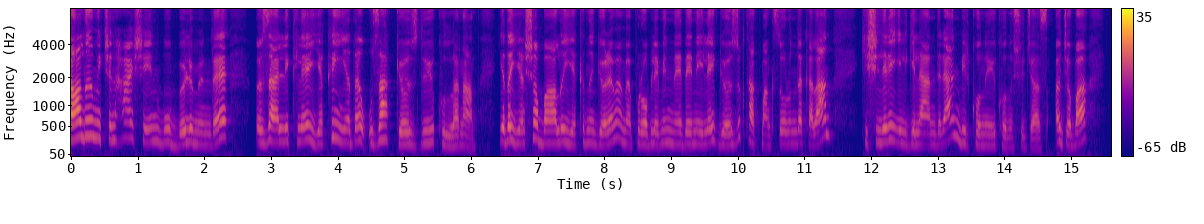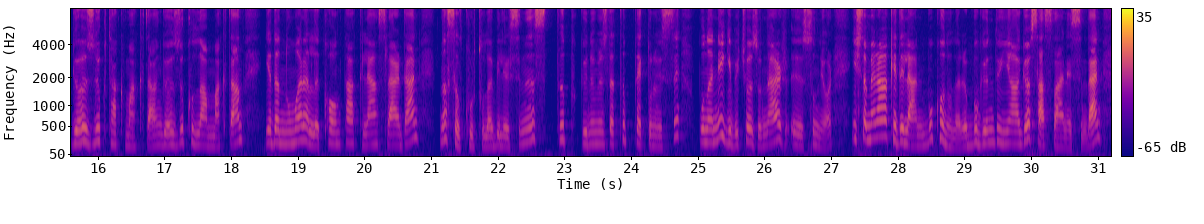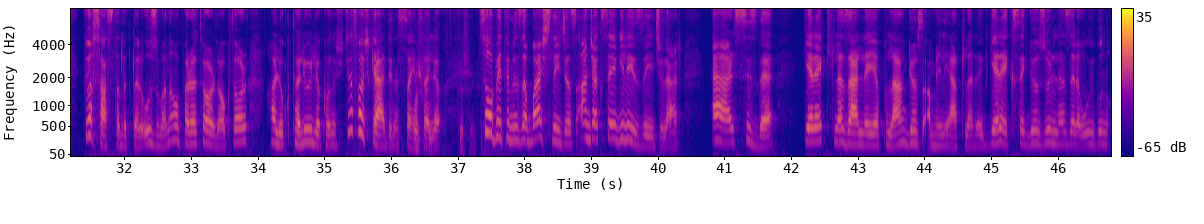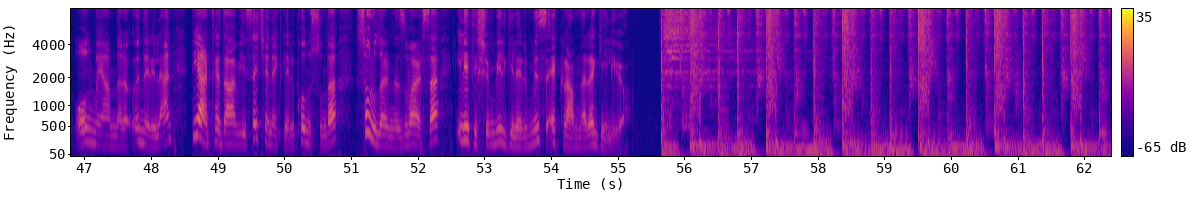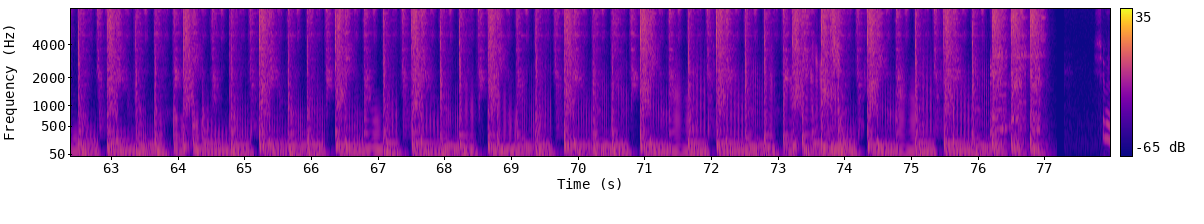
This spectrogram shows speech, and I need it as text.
Sağlığım için her şeyin bu bölümünde özellikle yakın ya da uzak gözlüğü kullanan ya da yaşa bağlı yakını görememe problemin nedeniyle gözlük takmak zorunda kalan kişileri ilgilendiren bir konuyu konuşacağız. Acaba gözlük takmaktan, gözlük kullanmaktan ya da numaralı kontak lenslerden nasıl kurtulabilirsiniz? Tıp günümüzde tıp teknolojisi buna ne gibi çözümler e, sunuyor? İşte merak edilen bu konuları bugün Dünya Göz Hastanesi'nden göz hastalıkları uzmanı operatör doktor Haluk Talu ile konuşacağız. Hoş geldiniz Sayın Hoş bulduk. Talu. Teşekkür ederim. Sohbetimize başlayacağız. Ancak sevgili izleyiciler, eğer siz de gerek lazerle yapılan göz ameliyatları, gerekse gözü lazere uygun olmayanlara önerilen diğer tedavi seçenekleri konusunda sorularınız varsa iletişim bilgilerimiz ekranlara geliyor.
